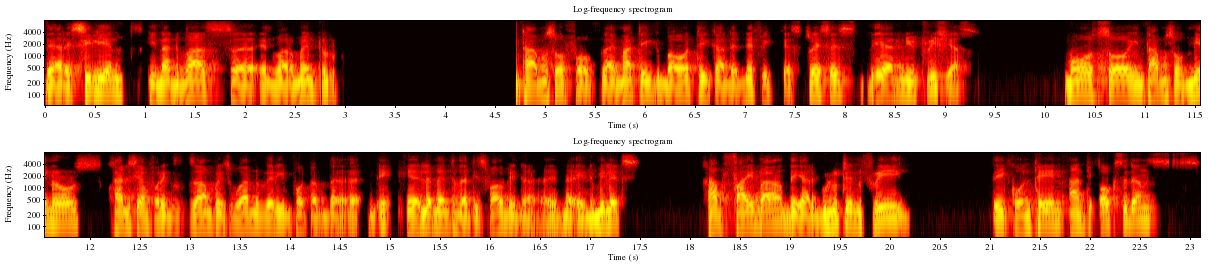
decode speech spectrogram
They are resilient in adverse uh, environmental in terms of uh, climatic, biotic, and edaphic stresses, they are nutritious. More so in terms of minerals. Calcium, for example, is one very important uh, element that is found in, uh, in, in millets. Have fiber, they are gluten-free, they contain antioxidants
